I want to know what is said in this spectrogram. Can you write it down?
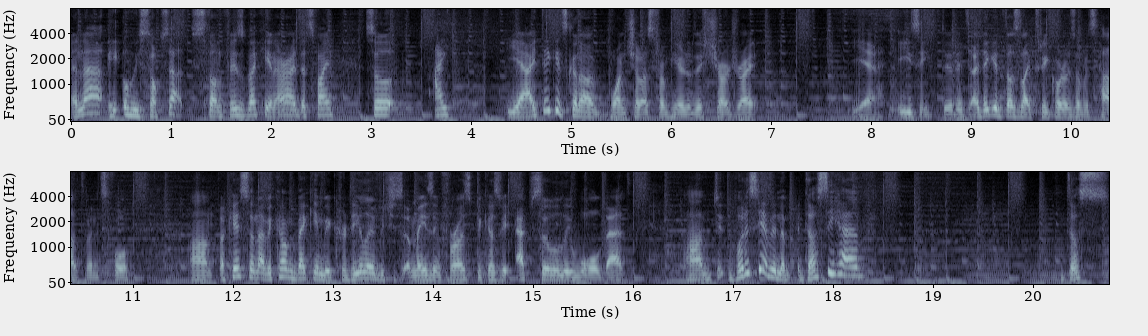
And now, he, oh, he stops out. Stunfisk back in. All right, that's fine. So, I, yeah, I think it's gonna one-shot us from here to discharge, right? Yeah, easy, dude. It, I think it does like three quarters of its health when it's full. Um, okay, so now we come back in with Cradily, which is amazing for us because we absolutely wall that. Um, what does he have in the... Does he have... Does,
